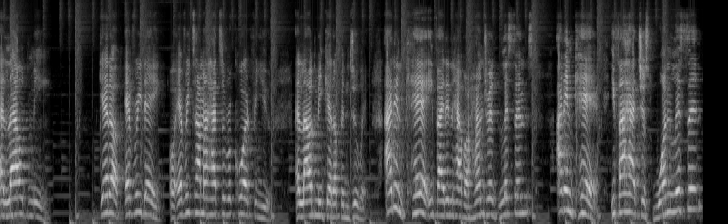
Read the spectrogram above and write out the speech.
allowed me get up every day or every time I had to record for you, allowed me get up and do it. I didn't care if I didn't have a hundred listens. I didn't care. If I had just one listen,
